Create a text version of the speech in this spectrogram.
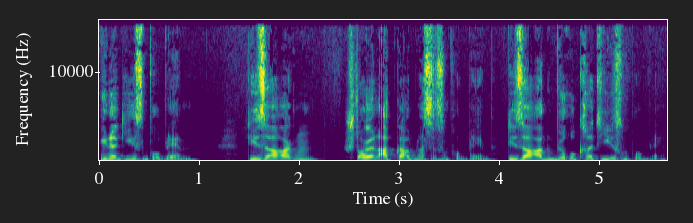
Energie ist ein Problem. Die sagen, Steuern, Abgaben, das ist ein Problem. Die sagen, Bürokratie ist ein Problem.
